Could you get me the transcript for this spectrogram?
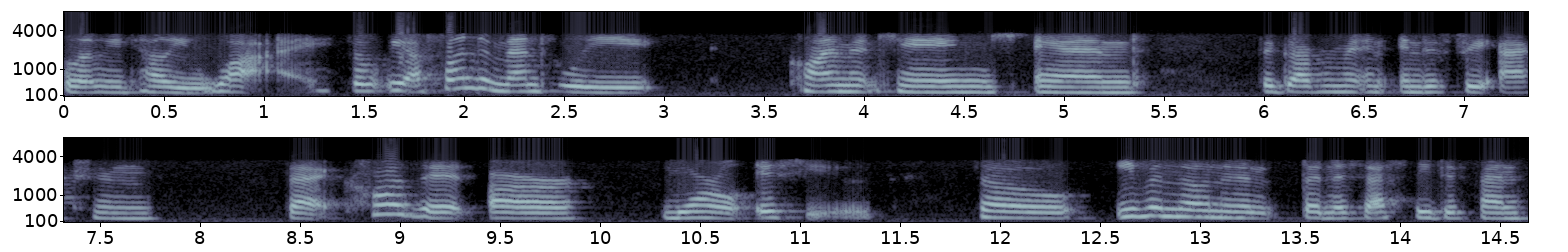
let me tell you why. So, yeah, fundamentally, climate change and the government and industry actions that cause it are moral issues. So even though the necessity defense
